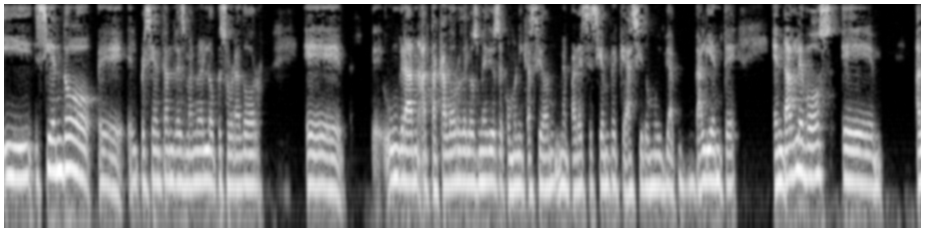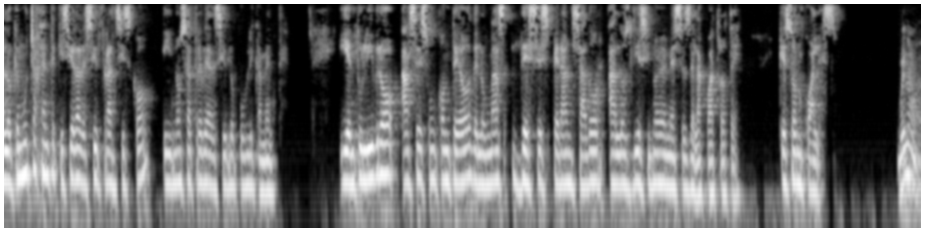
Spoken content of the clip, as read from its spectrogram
Y siendo el presidente Andrés Manuel López Obrador un gran atacador de los medios de comunicación, me parece siempre que ha sido muy valiente en darle voz eh, a lo que mucha gente quisiera decir Francisco y no se atreve a decirlo públicamente. Y en tu libro haces un conteo de lo más desesperanzador a los 19 meses de la 4T, que son cuáles. Bueno,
